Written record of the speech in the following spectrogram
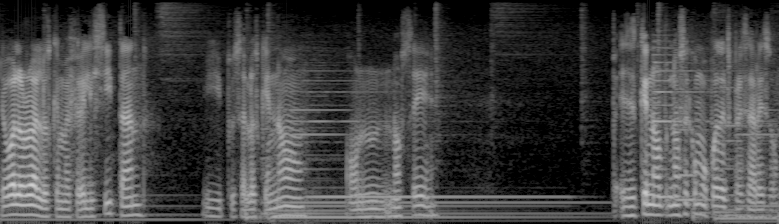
Yo valoro a los que me felicitan y pues a los que no, o no sé. Es que no, no sé cómo puedo expresar eso.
